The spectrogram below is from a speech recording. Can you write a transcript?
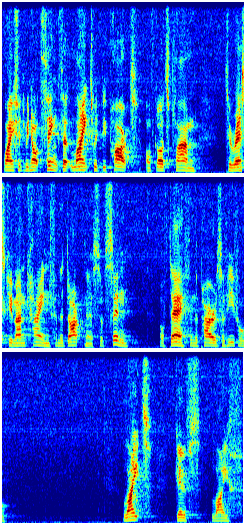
Why should we not think that light would be part of God's plan to rescue mankind from the darkness of sin, of death, and the powers of evil? Light gives life.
